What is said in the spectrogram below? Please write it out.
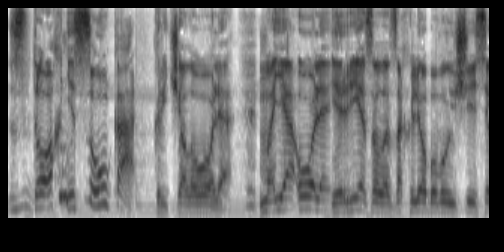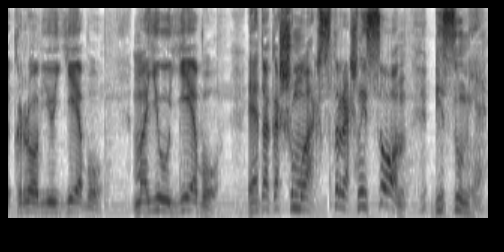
«Сдохни, сука!» — кричала Оля. «Моя Оля!» и резала захлебывающуюся кровью Еву. Мою Еву! Это кошмар, страшный сон, безумие,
